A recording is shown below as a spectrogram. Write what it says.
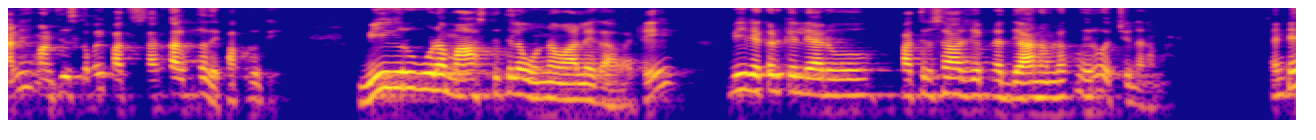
అని మనం తీసుకుపోయి పత్రిసార్ కలుపుతుంది ప్రకృతి మీరు కూడా మా స్థితిలో ఉన్న వాళ్ళే కాబట్టి మీరు ఎక్కడికి వెళ్ళారు పత్రిసార్ చెప్పిన ధ్యానంలోకి మీరు వచ్చిందనమాట అంటే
